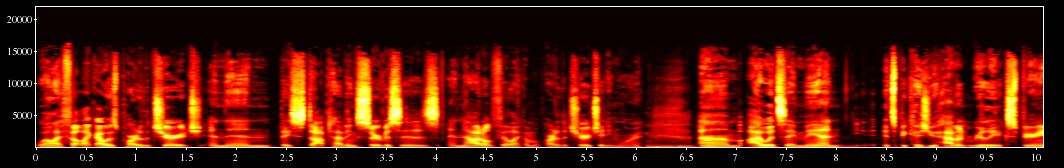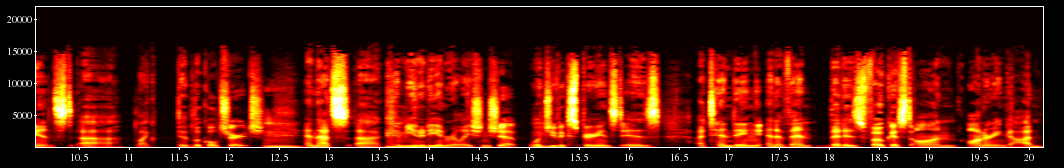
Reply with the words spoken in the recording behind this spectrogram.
well, I felt like I was part of the church, and then they stopped having services, and now I don't feel like I'm a part of the church anymore. Um, I would say, man, it's because you haven't really experienced uh, like biblical church, and that's uh, community and relationship. What you've experienced is attending an event that is focused on honoring God.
